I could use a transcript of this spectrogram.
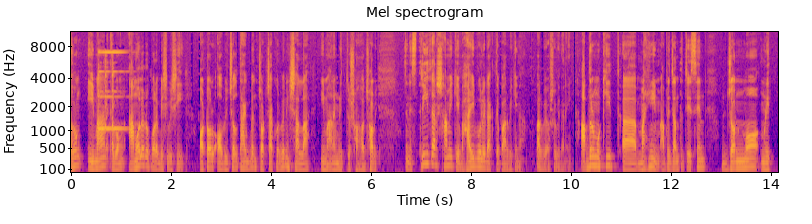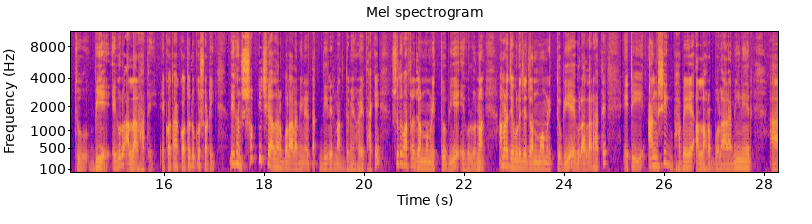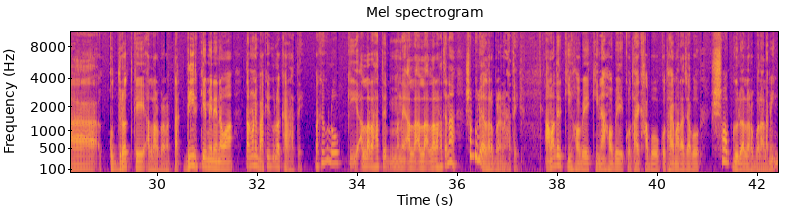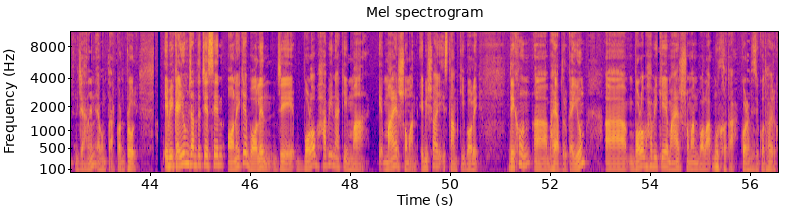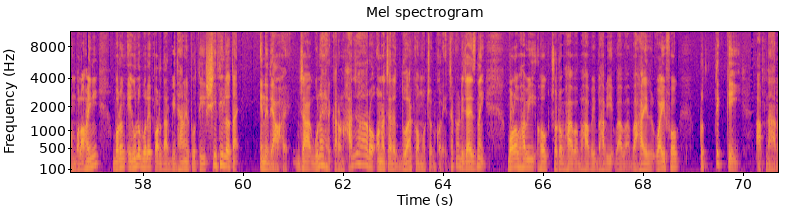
এবং ইমান এবং আমলের উপরে বেশি বেশি অটল অবিচল থাকবেন, চর্চা করবেন। ইনশাল্লাহ ইমানের মৃত্যু সহজ হবে। স্ত্রী তার স্বামীকে ভাই বলে ডাকতে পারবে কিনা, পারবে, অসুবিধা নেই। আব্দুল মুকিত মাহিম, আপনি জানতে চেয়েছেন, জন্ম, মৃত্যু, বিয়ে, এগুলো আল্লাহর হাতে। একথা কতটুকু সঠিক? দেখুন সব কিছুই আল্লাহ রব্বুল আলমিনের তাকদিরের মাধ্যমে হয়ে থাকে। শুধুমাত্র জন্ম, মৃত্যু, বিয়ে, এগুলো নয়। আমরা যে বলি যে জন্ম, মৃত্যু, বিয়ে, এগুলো আল্লাহর হাতে, এটি আংশিকভাবে আল্লাহ রব্বুল আলমিনের কুদরতকে, আল্লাহ রব্বুল তাকদিরকে মেনে নেওয়া। তার মানে বাকিগুলো কার হাতে? বাকিগুলো কি আল্লাহর হাতে মানে আল্লাহ আল্লাহ আল্লাহর হাতে না সবগুলোই আল্লাহ রব্বুল আলমিনের হাতে আমাদের কি হবে কি না হবে কোথায় খাব কোথায় মারা যাব সবগুলো আল্লাহ রব্বুল আলমিন জানেন এবং তার কন্ট্রোল এবি কাইয়ুম জানতে চেয়েছেন অনেকে বলেন যে বড় ভাবি নাকি মা? মায়ের সমান এ বিষয়ে ইসলাম কি বলে? দেখুন ভাই আব্দুল কাইয়ুম আহ, বড় ভাবিকে মায়ের সমান বলা মূর্খতা। কোরআন কোথাও এরকম বলা হয়নি বরং এগুলো বলে পর্দার বিধানের প্রতি শিথিলতা এনে দেওয়া হয়, যা গুনাহের কারণ। হাজারো অনাচারের দুয়ারকে উন্মোচন করে। যার কারণে এটি জায়েজ নাই। বড় ভাবি হোক, ছোট ভাবি ভাবি বা ভাইয়ের ওয়াইফ হোক, প্রত্যেককেই আপনার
